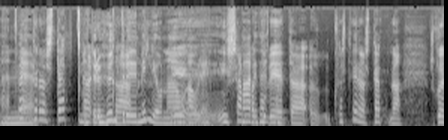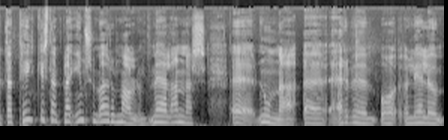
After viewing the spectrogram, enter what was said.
en hvert er að stefna þetta eru hundruði miljóna á ári. í, í sambandi við þetta, hvert er að stefna? Sko þetta tengist nefnilega ímsum öðrum málum meðal annars uh, núna uh, erfiðum og lélögum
